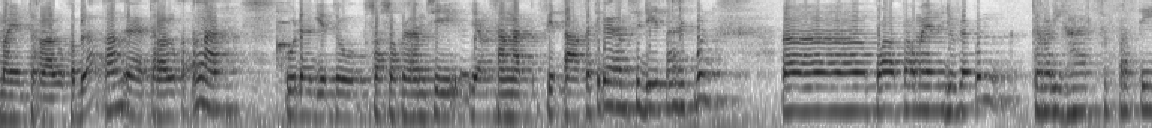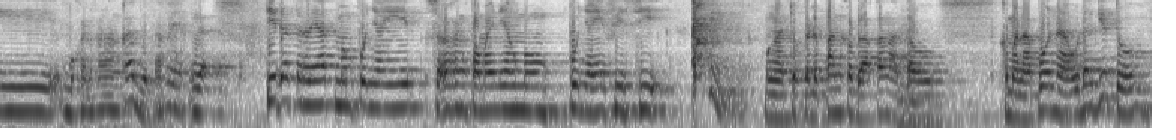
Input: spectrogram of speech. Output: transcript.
main terlalu ke belakang, eh terlalu ke tengah. Udah gitu sosok Ramsey yang sangat vital. Ketika Ramsey ditarik pun eh, pola permainan Juve pun terlihat seperti bukan kalang kabut apa ya? Enggak. Tidak terlihat mempunyai seorang pemain yang mempunyai visi mengatur ke depan, ke belakang atau ke mana pun. Nah, udah gitu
